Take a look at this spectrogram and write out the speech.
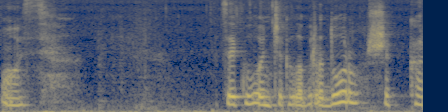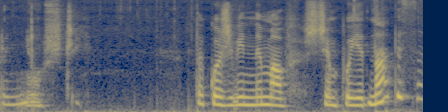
Ось. Цей кулончик лабрадору шикарнющий. Також він не мав з чим поєднатися,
